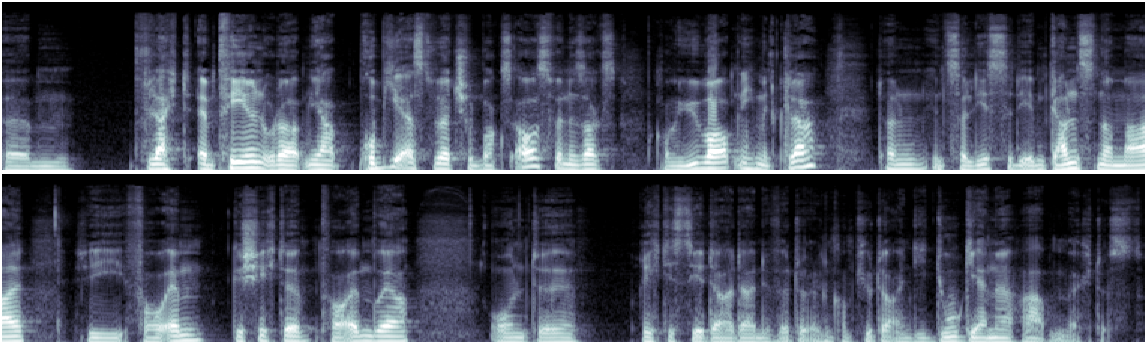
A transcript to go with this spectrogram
ähm, vielleicht empfehlen oder ja, probier erst VirtualBox aus. Wenn du sagst, komme ich überhaupt nicht mit klar, dann installierst du dir eben ganz normal die VM-Geschichte, VMware und äh, richtest dir da deine virtuellen Computer ein, die du gerne haben möchtest.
